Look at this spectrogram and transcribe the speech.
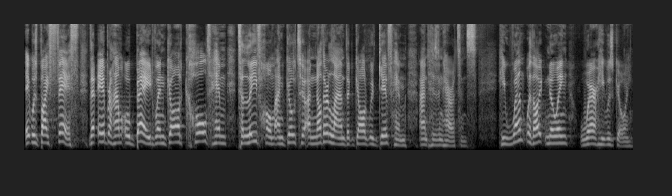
It was by faith that Abraham obeyed when God called him to leave home and go to another land that God would give him and his inheritance. He went without knowing where he was going.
